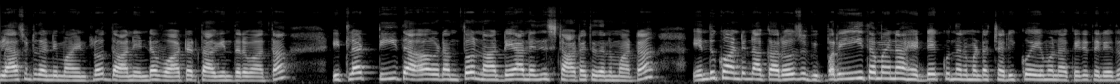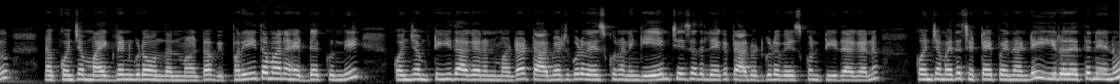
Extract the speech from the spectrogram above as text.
గ్లాస్ ఉంటుందండి మా ఇంట్లో. దాని నిండా వాటర్ తాగిన తర్వాత ఇట్లా టీ తాగడంతో నా డే అనేది స్టార్ట్ అవుతుంది అనమాట ఎందుకు అంటే నాకు ఆ రోజు విపరీతమైన హెడ్ ఎక్ ఉందనమాట చలికో ఏమో నాకైతే తెలియదు. నాకు కొంచెం మైగ్రేన్ కూడా ఉందనమాట విపరీతమైన హెడ్ ఎక్ ఉంది. కొంచెం టీ తాగానమాట టాబ్లెట్స్ కూడా వేసుకున్నాను. ఇంకేం చేసేది లేక టాబ్లెట్ కూడా వేసుకొని టీ తాగాను. కొంచెం అయితే సెట్ అయిపోయిందండి. ఈరోజు అయితే నేను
